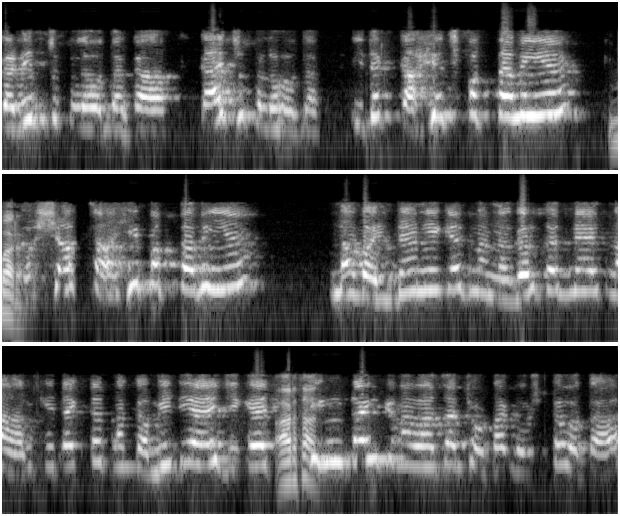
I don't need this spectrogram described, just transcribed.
गणित चुकलं होतं का? काय चुकलं होतं? इथे काहीच पत्ता नाहीये. कशाचाही पत्ता नाहीये. ना वैज्ञानिक आहेत ना नगरतज्ञ आहेत ना आर्किटेक्ट आहेत ना कमिटी आहे जी काय. थिंक टँक नावाचा छोटा गोष्ट होता.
